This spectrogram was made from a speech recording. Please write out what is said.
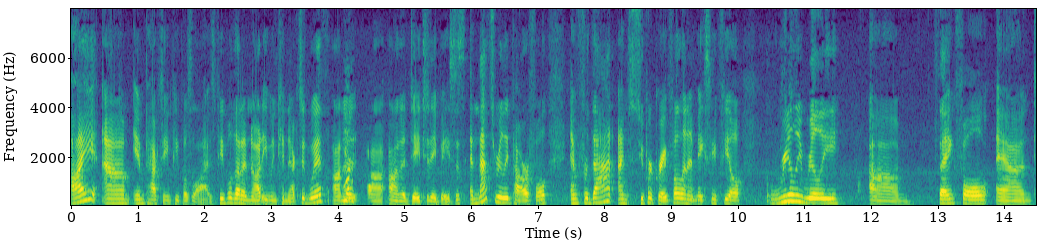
I am impacting people's lives, people that I'm not even connected with on yeah. a uh, on a day to day basis, and that's really powerful. And for that, I'm super grateful, and it makes me feel really, really um, thankful and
